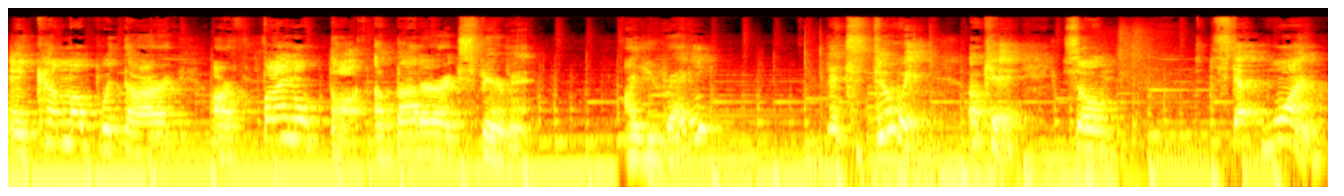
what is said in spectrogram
and come up with our, our final thought about our experiment. Are you ready? Let's do it. Okay, so step one,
